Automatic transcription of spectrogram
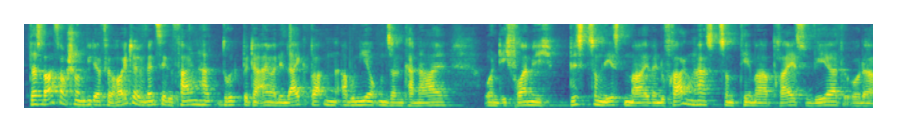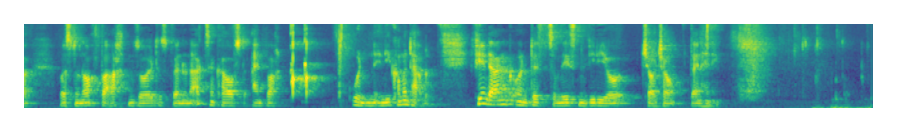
Das war's auch schon wieder für heute. Wenn es dir gefallen hat, drück bitte einmal den Like-Button, abonniere unseren Kanal und ich freue mich bis zum nächsten Mal. Wenn du Fragen hast zum Thema Preis, Wert oder was du noch beachten solltest, wenn du eine Aktie kaufst, einfach unten in die Kommentare. Vielen Dank und bis zum nächsten Video. Ciao, ciao, dein Henning.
